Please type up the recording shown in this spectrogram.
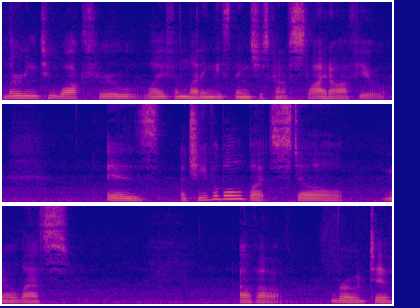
learning to walk through life and letting these things just kind of slide off you is achievable, but still no less of a road to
